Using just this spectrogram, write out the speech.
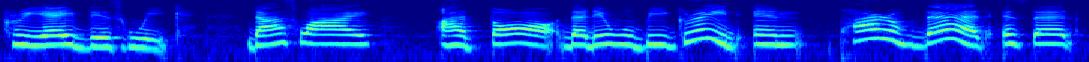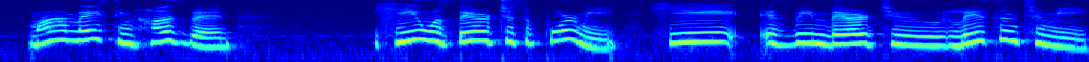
create this week. That's why i thought that it would be great. And part of that is that my amazing husband he was there to support me. He has been there to listen to me.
